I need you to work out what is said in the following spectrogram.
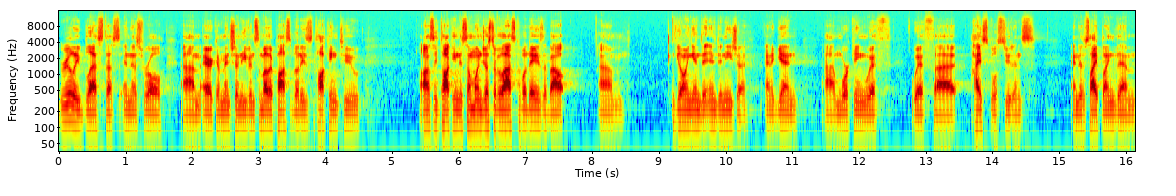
really blessed us in this role. Um, Erica mentioned even some other possibilities, talking to, honestly, talking to someone just over the last couple of days about um, going into Indonesia, and again, um, working with, with uh, high school students and discipling them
